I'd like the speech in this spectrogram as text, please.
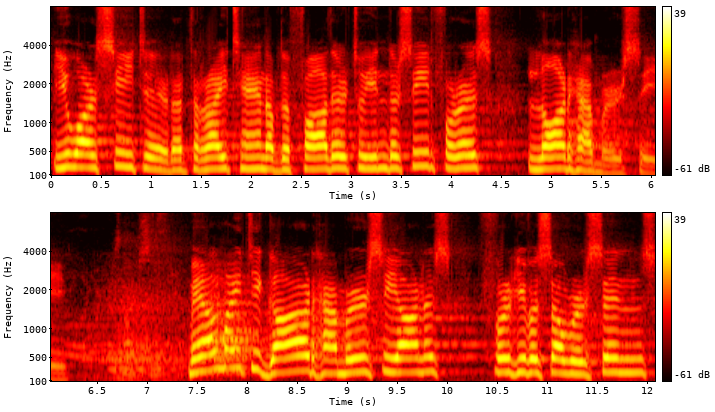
You are seated at the right hand of the Father to intercede for us. Lord, have mercy. mercy. May Almighty God have mercy on us, forgive us our sins,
